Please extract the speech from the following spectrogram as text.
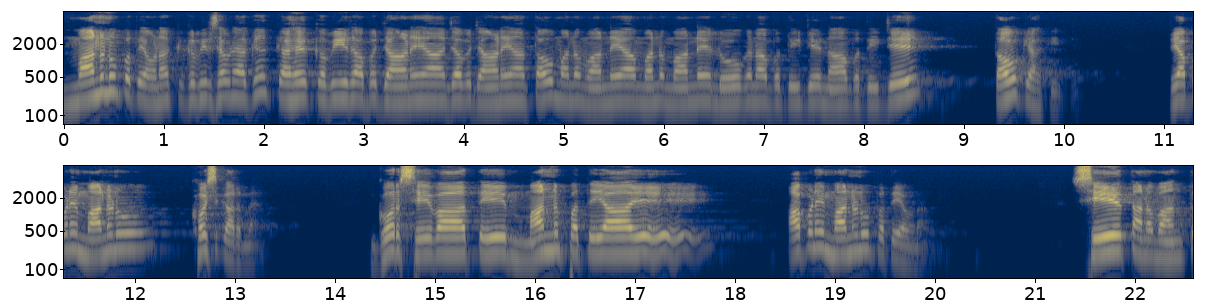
ਮਨ ਨੂੰ ਪਤਿਆਉਣਾ, ਕਿ, ਕਬੀਰ ਸਾਹਿਬ ਨੇ ਆਖਿਆ, ਕਹੇ ਕਬੀਰ ਰੱਬ ਜਾਣਿਆ, ਜਬ ਜਾਣਿਆ, ਤਉ ਮਨ ਮਾਨਿਆ, ਮਨ ਮਾਨੇ ਲੋਗ ਨਾ ਬਤੀਜੇ ਨਾ ਬਤੀਜੇ ਤਉ ਕਿਆ ਕੀਤੇ। ਤੇ ਆਪਣੇ ਮਨ ਨੂੰ ਖੁਸ਼ ਕਰਨਾ ਗੁਰ ਸੇਵਾ ਤੇ ਮਨ ਪਤਿਆਏ। ਆਪਣੇ ਮਨ ਨੂੰ ਪਤਿਆਉਣਾ। ਸੇ ਧਨਵੰਤ,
